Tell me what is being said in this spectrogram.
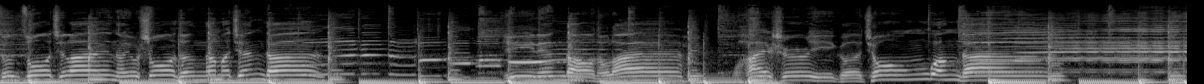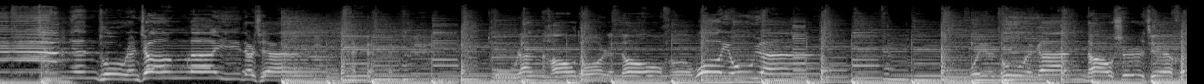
可做起来哪有说的那么简单？一年到头来，我还是一个穷光蛋。今年突然挣了一点钱，突然好多人都和我有缘。感到世界很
